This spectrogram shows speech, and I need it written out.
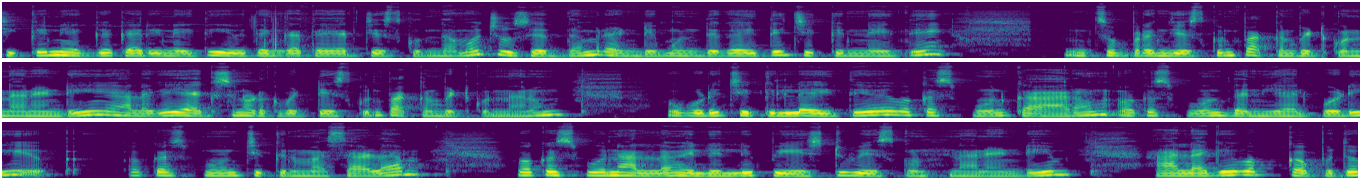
చికెన్ ఎగ్ కర్రీని అయితే ఏ విధంగా తయారు చేసుకుందామో చూసేద్దాం రండి. ముందుగా అయితే చికెన్ అయితే శుభ్రం చేసుకుని పక్కన పెట్టుకున్నానండి. అలాగే ఎగ్స్ని ఉడకబెట్టేసుకుని పక్కన పెట్టుకున్నాను. ఇప్పుడు చికెన్లో అయితే ఒక స్పూన్ కారం ఒక స్పూన్ ధనియాల పొడి ఒక స్పూన్ చికెన్ మసాలా ఒక స్పూన్ అల్లం వెల్లుల్లి పేస్ట్ వేసుకుంటున్నానండి. అలాగే ఒక కప్పుతో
